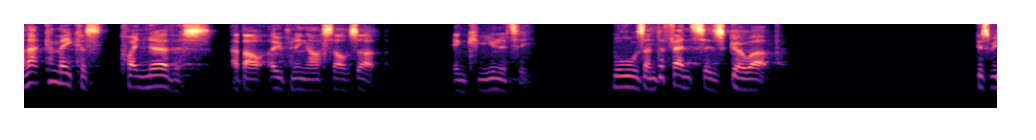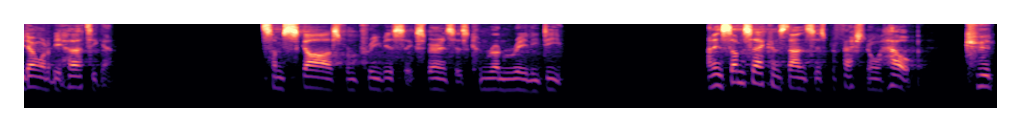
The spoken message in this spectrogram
And that can make us quite nervous about opening ourselves up in community. Walls and defenses go up because we don't want to be hurt again. Some scars from previous experiences can run really deep. And in some circumstances, professional help could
